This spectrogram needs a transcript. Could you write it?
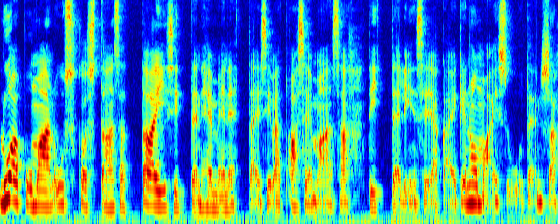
luopumaan uskostansa tai sitten he menettäisivät asemansa, tittelinsä ja kaiken omaisuutensa.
